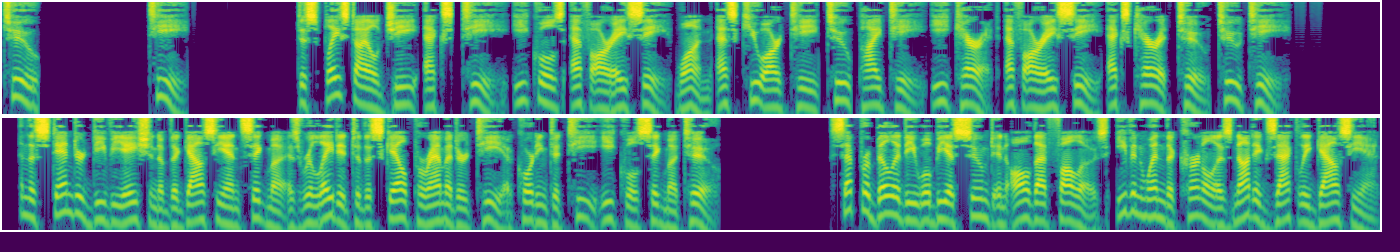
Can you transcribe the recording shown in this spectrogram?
two T Display style g x t equals frac 1 sqrt 2 pi t e caret frac x caret 2 2 t, and the standard deviation of the Gaussian sigma is related to the scale parameter t according to t equals sigma 2. Separability will be assumed in all that follows, even when the kernel is not exactly Gaussian,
